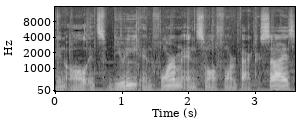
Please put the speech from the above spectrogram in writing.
in all its beauty and form and small form factor size.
